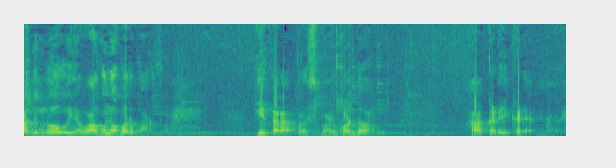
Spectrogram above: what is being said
ಅದು ನೋವು ಯಾವಾಗಲೂ ಬರಬಾರ್ದು. ಈ ಥರ ಪ್ರೆಸ್ ಮಾಡಿಕೊಂಡು ಆ ಕಡೆ ಈ ಕಡೆ ಮಾಡಿ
